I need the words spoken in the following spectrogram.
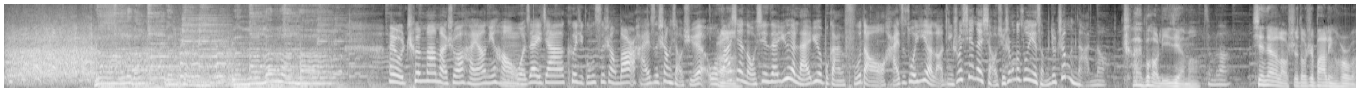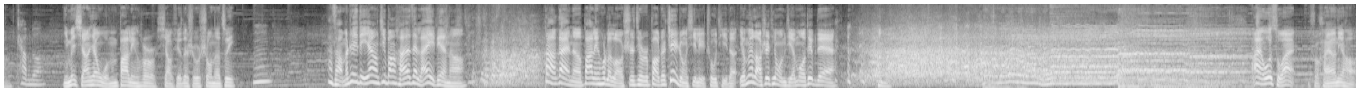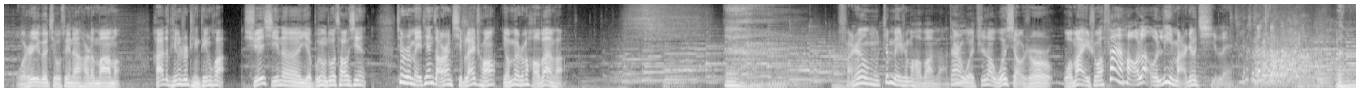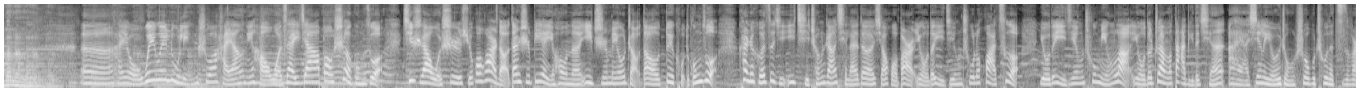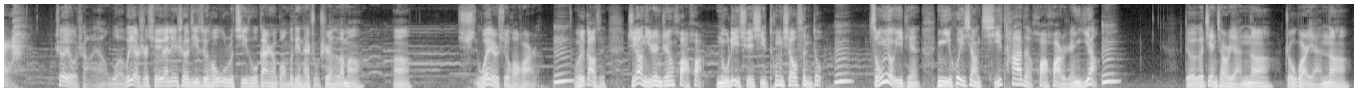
还有春妈妈说：“海洋你好，嗯我在一家科技公司上班，孩子上小学。我发现呢，我现在越来越不敢辅导孩子作业了。你说现在小学生的作业怎么就这么难呢？这还不好理解吗？怎么了？现在的老师都是八零后吧？差不多。你们想想，我们八零后小学的时候受那罪，嗯，那咱们这得让这帮孩子再来一遍呢。大概呢，八零后的老师就是抱着这种心理出题的。有没有老师听我们节目？对不对？爱我所爱说：“海洋你好，我是一个九岁男孩的妈妈，孩子平时挺听话，学习呢也不用多操心，就是每天早上起不来床，有没有什么好办法？”哎，反正真没什么好办法。但是我知道，我小时候，我妈一说饭好了，我立马就起来。嗯，还有微微露玲说：“海洋你好，我在一家报社工作。其实啊，我是学画画的，但是毕业以后呢，一直没有找到对口的工作。看着和自己一起成长起来的小伙伴，有的已经出了画册，有的已经出名了，有的赚了大笔的钱。哎呀，心里有一种说不出的滋味儿啊！这有啥呀？我不也是学园林设计，最后误入歧途，干上广播电台主持人了吗？啊，我也是学画画的。嗯我就告诉你，只要你认真画画，努力学习，通宵奋斗，嗯总有一天你会像其他的画画的人一样，嗯，得个腱鞘炎呐、肘管炎呐、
